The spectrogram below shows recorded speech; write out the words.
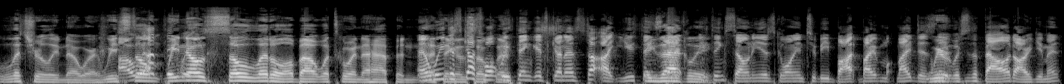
Literally nowhere. We still think we we- know so little about what's going to happen. and I we discuss so what clear. we think it's gonna start. Like, you think Exactly. that you think Sony is going to be bought by by Disney, We're- which is a valid argument.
